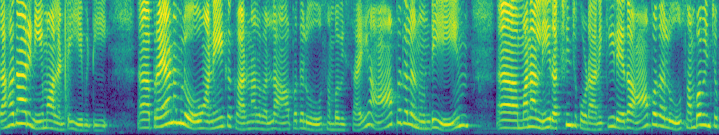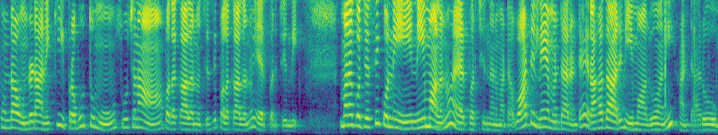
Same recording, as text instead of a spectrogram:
రహదారి నియమాలంటే ఏమిటి? ప్రయాణంలో అనేక కారణాల వల్ల ఆపదలు సంభవిస్తాయి. ఆపదల నుండి మనల్ని రక్షించుకోవడానికి లేదా ఆపదలు సంభవించకుండా ఉండడానికి ప్రభుత్వము సూచన పథకాలను వచ్చేసి పథకాలను ఏర్పరిచింది. మనకు వచ్చేసి కొన్ని నియమాలను ఏర్పరిచిందనమాట. వాటిని ఏమంటారంటే రహదారి నియమాలు అని అంటారు.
